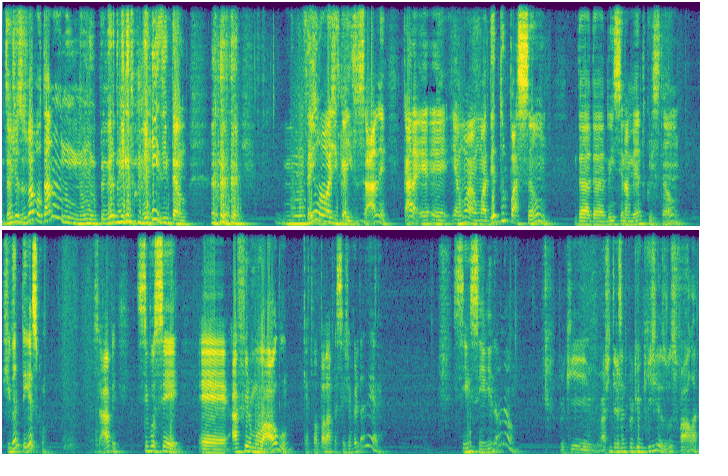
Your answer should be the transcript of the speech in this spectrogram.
Então Jesus vai voltar no, no- no primeiro domingo do mês, então. Não tem lógica isso, sabe? Cara, é, é, é uma, uma deturpação da, da- do ensinamento cristão gigantesco, sabe? Se você é, afirmou algo, que a tua palavra seja verdadeira. Sim, sim e não, não. Porque eu acho interessante porque o que Jesus fala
